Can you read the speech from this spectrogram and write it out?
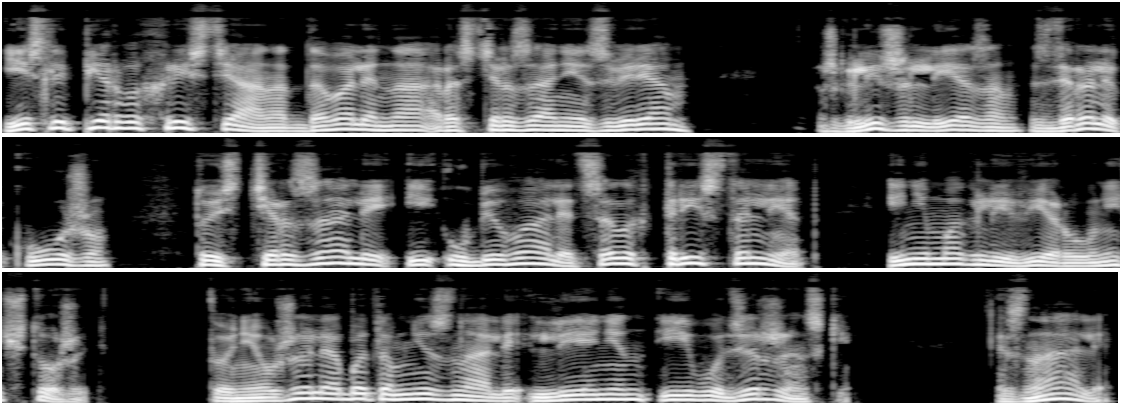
Если первых христиан отдавали на растерзание зверям, жгли железом, сдирали кожу, то есть терзали и убивали целых триста лет и не могли веру уничтожить, то неужели об этом не знали Ленин и его Дзержинский? Знали,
